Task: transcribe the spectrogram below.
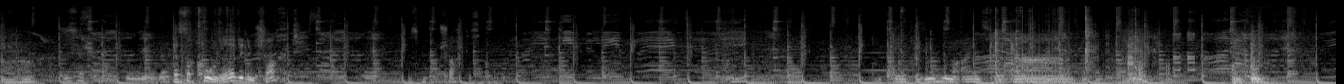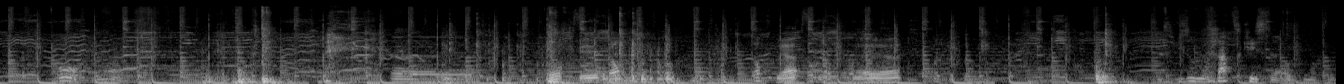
Aha. Das ist ja schon mal cool, ne? Das ist doch cool, oder? Mit dem Schacht. Das mit dem Schacht ist cool. Okay, versuchen wir eins. Ah. Oh, ja. äh, Doch, geht. doch, doch, doch. Ja. doch. Ja, ja. Das ist wie so eine Schatzkiste aufmachen.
